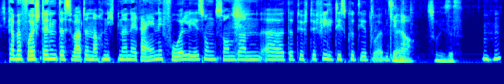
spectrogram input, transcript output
Ich kann mir vorstellen, das war dann auch nicht nur eine reine Vorlesung, sondern äh, da dürfte viel diskutiert worden sein. Genau, so ist es. Mhm.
